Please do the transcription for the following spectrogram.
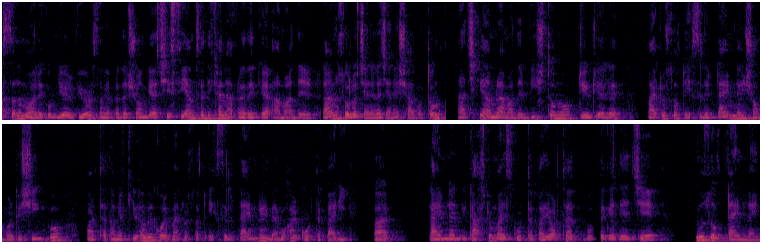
আসসালামু আলাইকুম, dear viewers. আমি আপনাদের সঙ্গে আছি সিয়াম সাদি খান। আপনাদেরকে আমাদের রায়ন সোলো চ্যানেলে জানাই স্বাগতম। আজকে আমরা আমাদের বিশতম টিউটোরিয়ালে মাইক্রোসফট এক্সেলের টাইমলাইন সম্পর্কে শিখব। অর্থাৎ আমরা কীভাবে করে মাইক্রোসফট এক্সেল টাইমলাইন ব্যবহার করতে পারি বা টাইমলাইনকে কাস্টমাইজ করতে পারি। অর্থাৎ বলতে গেলে যে ইউজ অফ টাইমলাইন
